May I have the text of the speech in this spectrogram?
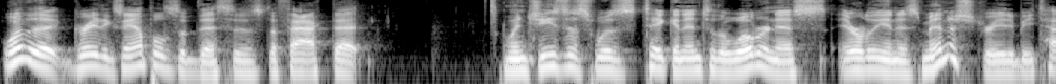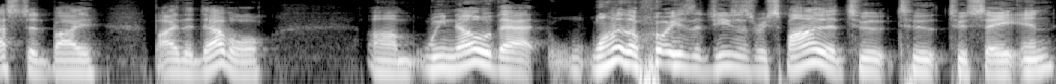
one of the great examples of this is the fact that when Jesus was taken into the wilderness early in his ministry to be tested by by the devil, um, we know that one of the ways that Jesus responded to to to Satan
